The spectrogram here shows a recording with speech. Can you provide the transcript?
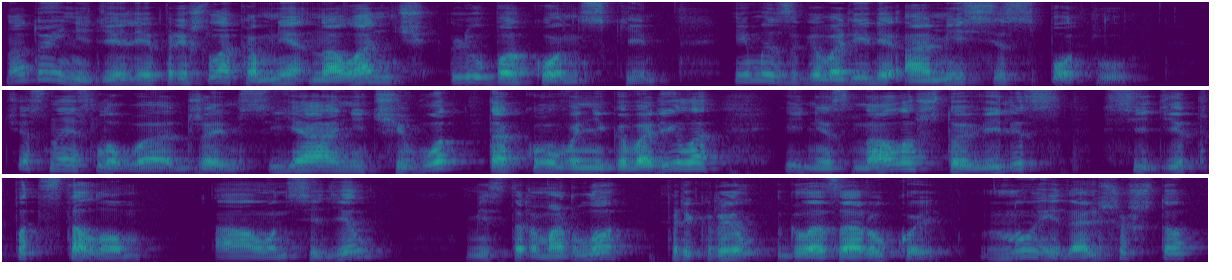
На той неделе пришла ко мне на ланч Люба Конски, и мы заговорили о миссис Потл. Честное слово, Джеймс, я ничего такого не говорила и не знала, что Виллис сидит под столом. А он сидел? Мистер Марло прикрыл глаза рукой. Ну и дальше что?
